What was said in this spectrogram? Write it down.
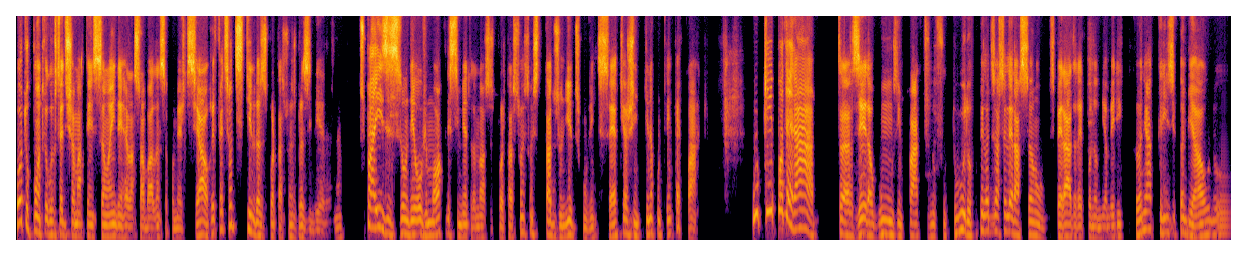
Outro ponto que eu gostaria de chamar a atenção ainda em relação à balança comercial refere-se ao destino das exportações brasileiras. Né? Os países onde houve maior crescimento das nossas exportações são Estados Unidos, com 27, e Argentina, com 34. O que poderá trazer alguns impactos no futuro pela desaceleração esperada da economia americana e a crise cambial no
